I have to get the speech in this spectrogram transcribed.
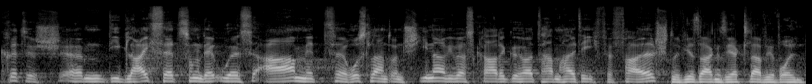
Kritisch. Ähm, die Gleichsetzung der USA mit äh, Russland und China, wie wir es gerade gehört haben, halte ich für falsch. Also wir sagen sehr klar, wir wollen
